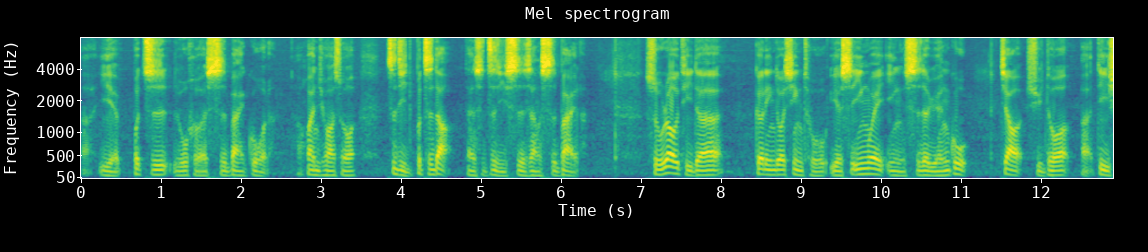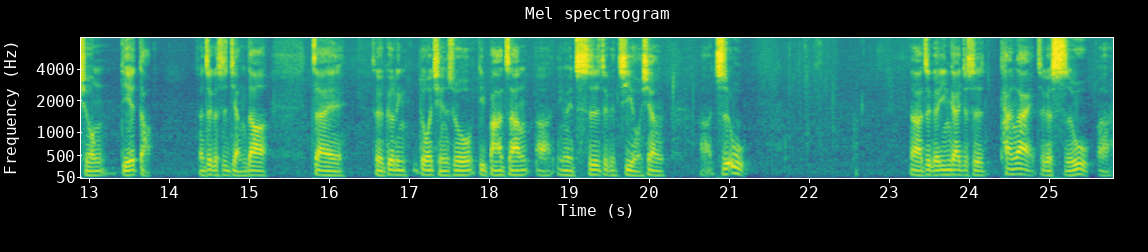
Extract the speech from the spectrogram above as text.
啊，也不知如何失败过了。换句话说，自己不知道，但是自己事实上失败了。属肉体的哥林多信徒也是因为饮食的缘故，叫许多啊弟兄跌倒。那这个是讲到在这个哥林多前书第八章啊，因为吃这个既偶像啊之物。”那这个应该就是贪爱这个食物啊，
